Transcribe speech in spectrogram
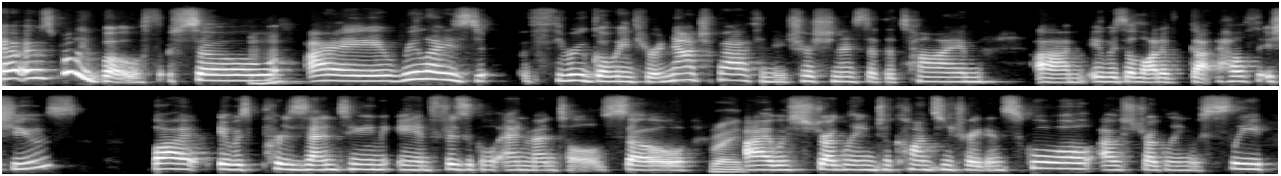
It was probably both. So mm-hmm. I realized through going through a naturopath, and nutritionist at the time, um, it was a lot of gut health issues, but it was presenting in physical and mental. So right. I was struggling to concentrate in school. I was struggling with sleep.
